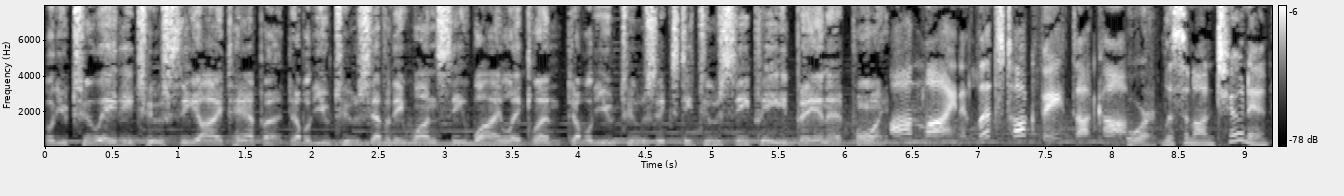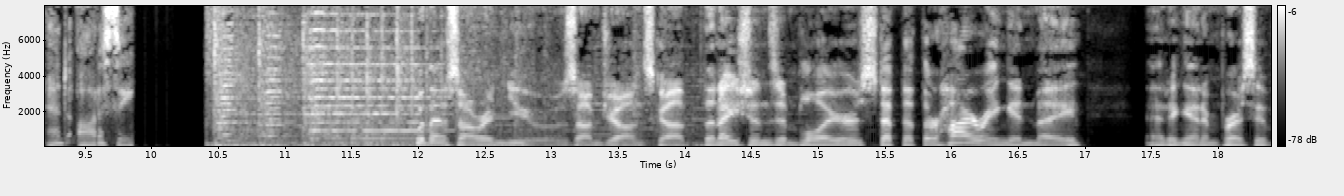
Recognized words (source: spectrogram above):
W282CI Tampa, W271CY Lakeland, W262CP Bayonet Point. Online at letstalkfaith.com or listen on TuneIn and Odyssey. With SRN News, I'm John Scott. The nation's employers stepped up their hiring in May, adding an impressive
